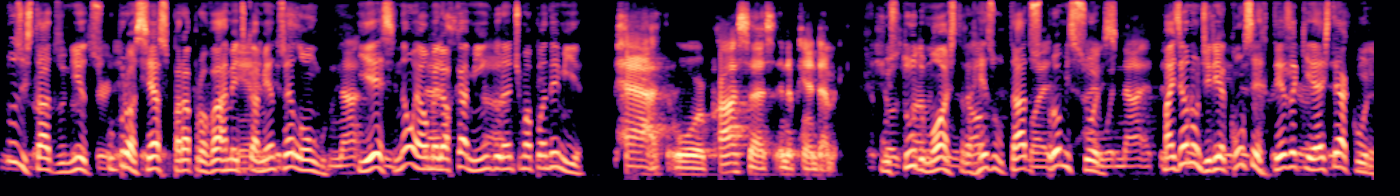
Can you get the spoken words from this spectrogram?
Nos Estados Unidos, o processo para aprovar medicamentos é longo e esse não é o melhor caminho durante uma pandemia. O estudo mostra resultados promissores, mas eu não diria com certeza que esta é a cura.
